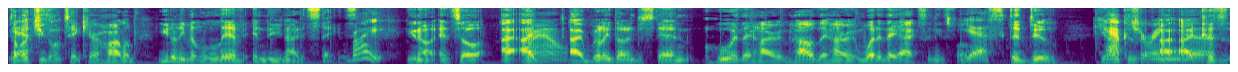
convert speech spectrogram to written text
talk about Yes. you gonna take care of Harlem? You don't even live in the United States. Right. You know, and so I Wow. I, I really don't understand who are they hiring, how are they hiring, what are they asking these folks Yes. to do? You Capturing know, because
